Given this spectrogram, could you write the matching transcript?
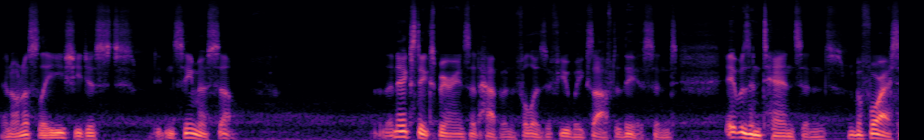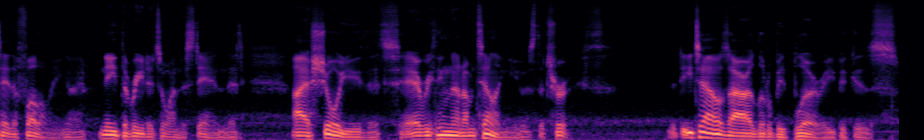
And honestly, she just didn't seem herself. The next experience that happened follows a few weeks after this, and it was intense. And before I say the following, I need the reader to understand that I assure you that everything that I'm telling you is the truth. The details are a little bit blurry because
